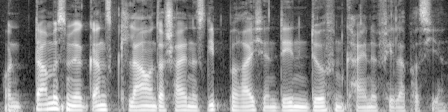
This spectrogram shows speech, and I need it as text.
Und da müssen wir ganz klar unterscheiden. Es gibt Bereiche, in denen dürfen keine Fehler passieren.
